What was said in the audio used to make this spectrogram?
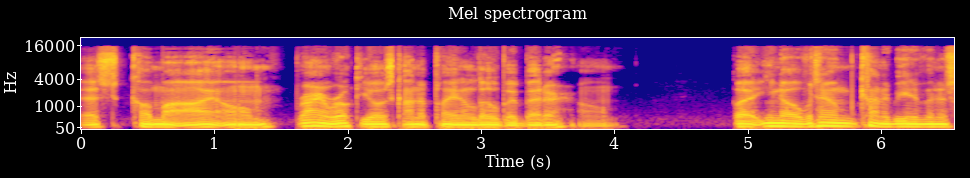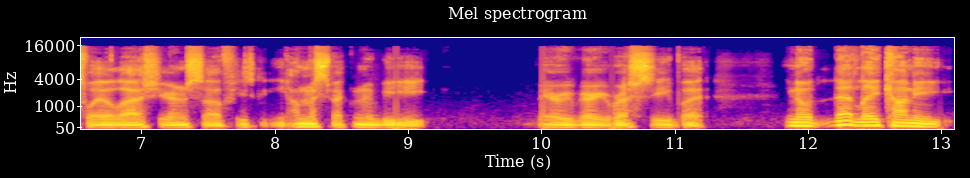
that's caught my eye, um, Brayan Rocchio is kind of playing a little bit better. Um, but you know, with him kind of being in Venezuela last year and stuff, he's I'm expecting to be very very rusty. But you know that Lake County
